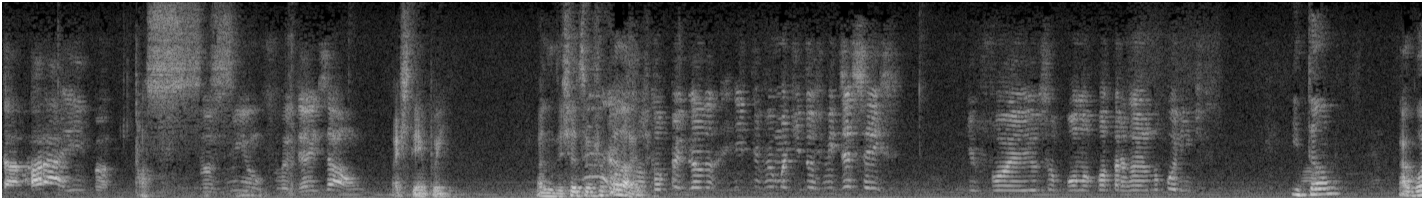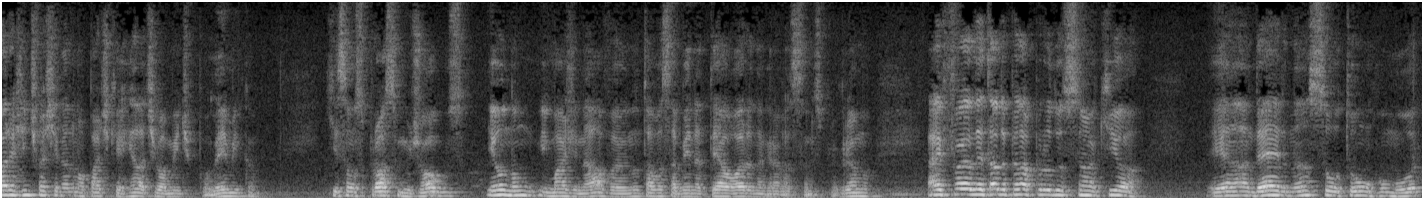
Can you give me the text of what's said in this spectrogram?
Da Paraíba. Nossa. 2001, foi 10x1. Faz tempo, hein? Mas não deixa de ser um chocolate. Eu tô pegando. E teve uma de 2016, que foi o São Paulo 4x0 no Corinthians. Então, agora a gente vai chegar numa parte que é relativamente polêmica, que são os próximos jogos. Eu não imaginava, eu não estava sabendo até a hora na gravação desse programa. Aí foi alertado pela produção aqui, ó. A André Hernan soltou um rumor,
